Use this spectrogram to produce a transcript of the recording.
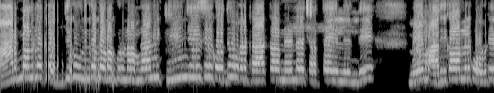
నార్మల్గా కొద్దిగా ఉందని అనుకున్నాం కానీ క్లీన్ చేసే కొద్ది ఒక ట్రాక్టర్ నీళ్ళ చెత్త వెళ్ళింది. మేము అధికారులకు ఒకటే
